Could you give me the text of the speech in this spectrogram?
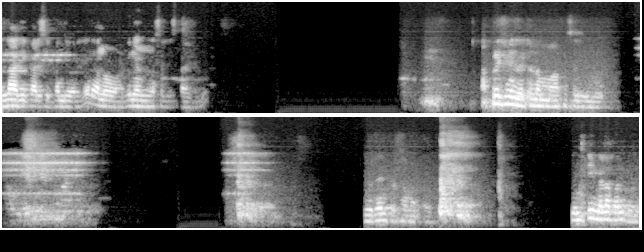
ಎಲ್ಲ ಅಧಿಕಾರಿ ಸಿಬ್ಬಂದಿಯವರಿಗೆ ನಾನು ಅಭಿನಂದನೆ ಸಲ್ಲಿಸ್ತಾ ಇದ್ದೀನಿ. ಅಪ್ರಿಷಿಯೇಷನ್ ಲೆಟರ್ ನಮ್ಮ ಆಫೀಸಲ್ಲಿ ಇವ್ರೇನು ಕೆಲಸ ಮಾಡ್ತಾ ನಿಮ್ಮ ಟೀಮ್ ಎಲ್ಲ ಬಂದ್ಬಿಡಿ.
